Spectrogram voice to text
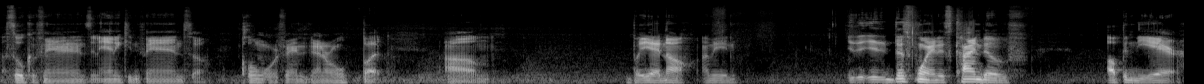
Ahsoka fans and Anakin fans, so Clone Wars fans in general. But, um, but yeah, no, I mean, it, it, at this point, it's kind of up in the air,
